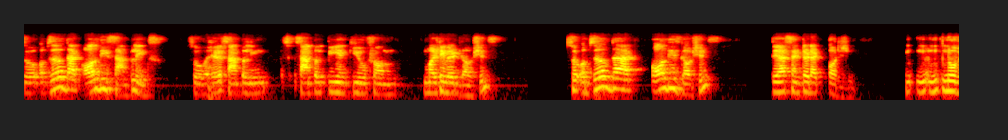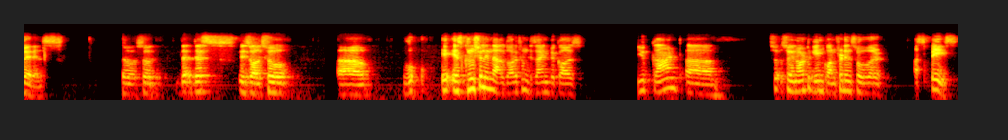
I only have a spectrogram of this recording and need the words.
So observe that all these samplings so here, sampling sample P and Q from multivariate Gaussians. So observe that all these Gaussians they are centered at origin, nowhere else. So, so th- this is also uh, is crucial in the algorithm design because you can't. Uh, so, so in order to gain confidence over a space,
